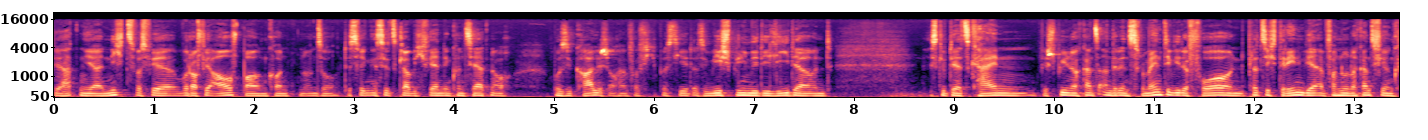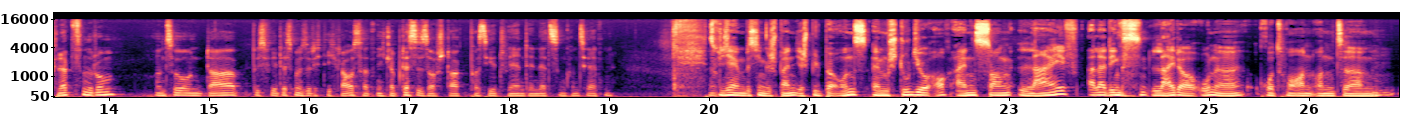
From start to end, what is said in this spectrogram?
Wir hatten ja nichts, was wir, worauf wir aufbauen konnten und so. Deswegen ist jetzt, glaube ich, während den Konzerten auch musikalisch auch einfach viel passiert. Also wie spielen wir die Lieder und es gibt jetzt keinen, wir spielen noch ganz andere Instrumente wieder vor und plötzlich drehen wir einfach nur noch ganz vielen Knöpfen rum und so und da, bis wir das mal so richtig raus hatten. Ich glaube, das ist auch stark passiert während den letzten Konzerten. Jetzt bin ich ja ein bisschen gespannt. Ihr spielt bei uns im Studio auch einen Song live, allerdings leider ohne Rothorn und ähm,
